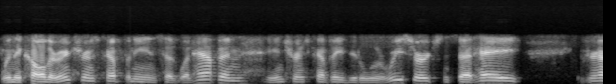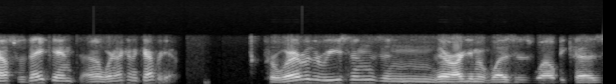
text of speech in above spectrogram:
When they called their insurance company and said what happened, the insurance company did a little research and said, "Hey, if your house was vacant, uh, we're not going to cover you." For whatever the reasons, and their argument was as well because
